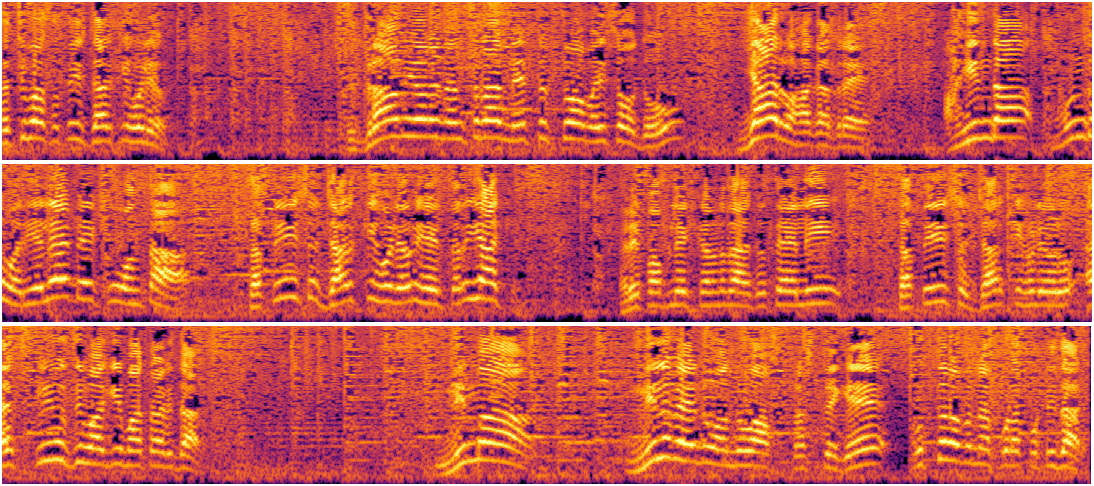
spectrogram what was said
ಸಚಿವ ಸತೀಶ್ ಜಾರಕಿಹೊಳಿ ಅವರು. ಸಿದ್ದರಾಮಯ್ಯ ಅವರ ನಂತರ ನೇತೃತ್ವ ವಹಿಸೋದು ಯಾರು ಹಾಗಾದ್ರೆ? ಅಹಿಂದ ಮುಂದುವರಿಯಲೇಬೇಕು ಅಂತ ಸತೀಶ್ ಜಾರಕಿಹೊಳಿ ಅವರು ಹೇಳ್ತಾರೆ ಯಾಕೆ? ರಿಪಬ್ಲಿಕ್ ಕನ್ನಡದ ಜೊತೆಯಲ್ಲಿ ಸತೀಶ್ ಜಾರಕಿಹೊಳಿ ಅವರು ಎಕ್ಸ್ಕ್ಲೂಸಿವ್ ಆಗಿ ಮಾತಾಡಿದ್ದಾರೆ. ನಿಮ್ಮ ನಿಲುವೇನು ಅನ್ನುವ ಪ್ರಶ್ನೆಗೆ ಉತ್ತರವನ್ನ ಕೂಡ ಕೊಟ್ಟಿದ್ದಾರೆ.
